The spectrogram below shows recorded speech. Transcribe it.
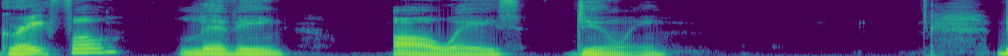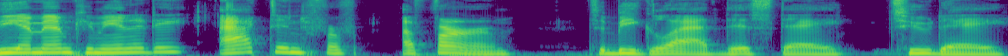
Grateful, living, always doing. BMM community, act and affirm to be glad this day, today,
